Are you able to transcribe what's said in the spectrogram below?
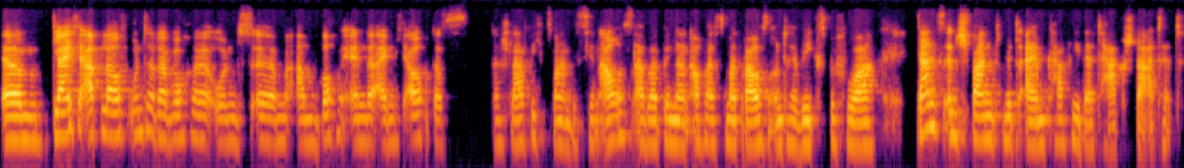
ähm, gleiche Ablauf unter der Woche und ähm, am Wochenende eigentlich auch. Das, da schlafe ich zwar ein bisschen aus, aber bin dann auch erstmal draußen unterwegs, bevor ganz entspannt mit einem Kaffee der Tag startet.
